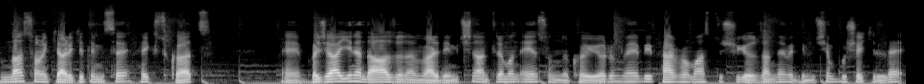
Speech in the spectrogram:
Bundan sonraki hareketim ise hack squat. E, bacağı yine daha az önem verdiğim için antrenmanın en sonuna koyuyorum ve bir performans düşüşü gözlemlemediğim için bu şekilde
